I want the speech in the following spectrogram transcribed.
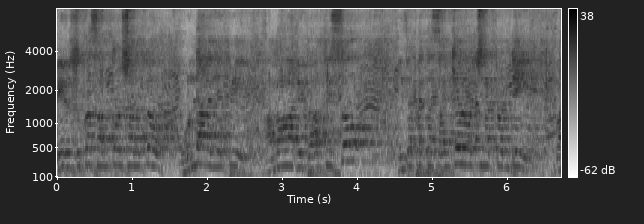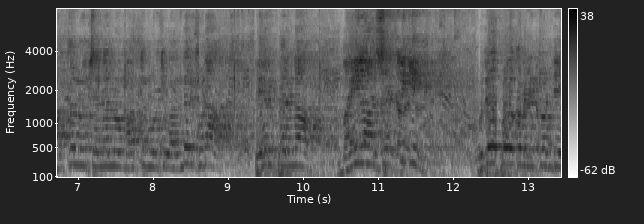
మీరు సుఖ సంతోషాలతో ఉండాలని చెప్పి అమ్మవారిని ప్రార్థిస్తూ ఇంత పెద్ద సంఖ్యలో వచ్చినటువంటి మక్కలు చెల్లెలు మాతృమూర్తులు అందరూ కూడా పేరు పేరున మహిళా శక్తికి హృదయపూర్వకమైనటువంటి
